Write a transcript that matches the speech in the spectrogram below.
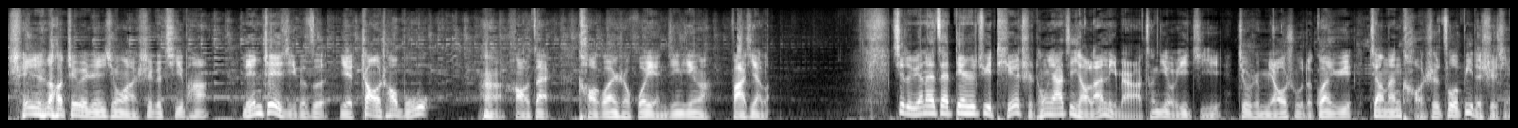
谁知道这位仁兄啊是个奇葩，连这几个字也照抄不误。哼，好在考官是火眼金睛啊，发现了。记得原来在电视剧《铁齿铜牙纪晓岚》里边啊，曾经有一集就是描述的关于江南考试作弊的事情。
